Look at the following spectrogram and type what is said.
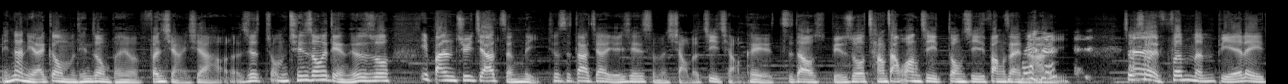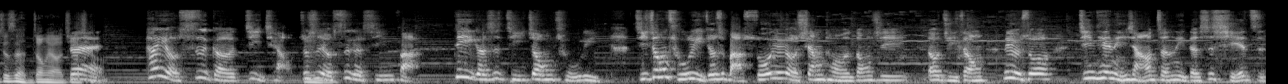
哎，那你来跟我们听众朋友分享一下好了，就我们轻松一点，就是说一般居家整理，就是大家有一些什么小的技巧可以知道，比如说常常忘记东西放在哪里，就所以分门别类就是很重要的技巧。对，它有四个技巧，就是有四个心法。嗯。第一个是集中处理，集中处理就是把所有有相同的东西都集中，例如说。今天你想要整理的是鞋子，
